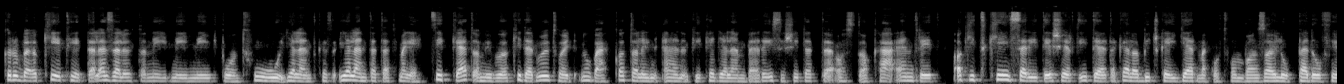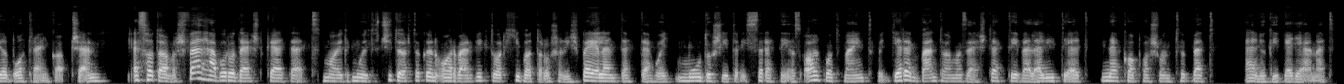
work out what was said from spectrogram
körülbelül két héttel ezelőtt a 444.hu jelentetett meg egy cikket, amiből kiderült, hogy Novák Katalin elnöki kegyelemben részesítette azt a K. Endrét, akit kényszerítésért ítéltek el a Bicskei gyermekotthonban zajló pedofil botrány kapcsán. Ez hatalmas felháborodást keltett, majd múlt csütörtökön Orbán Viktor hivatalosan is bejelentette, hogy módosítani szeretné az alkotmányt, hogy gyerekbántalmazás tettével elítélt ne kaphasson többet elnöki kegyelmet.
